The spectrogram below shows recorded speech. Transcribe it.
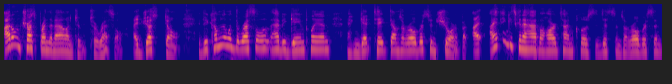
I don't trust Brendan Allen to, to wrestle. I just don't. If he comes in with the wrestle heavy game plan and can get takedowns on Roberson, sure. But I, I think he's going to have a hard time close the distance on Roberson.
